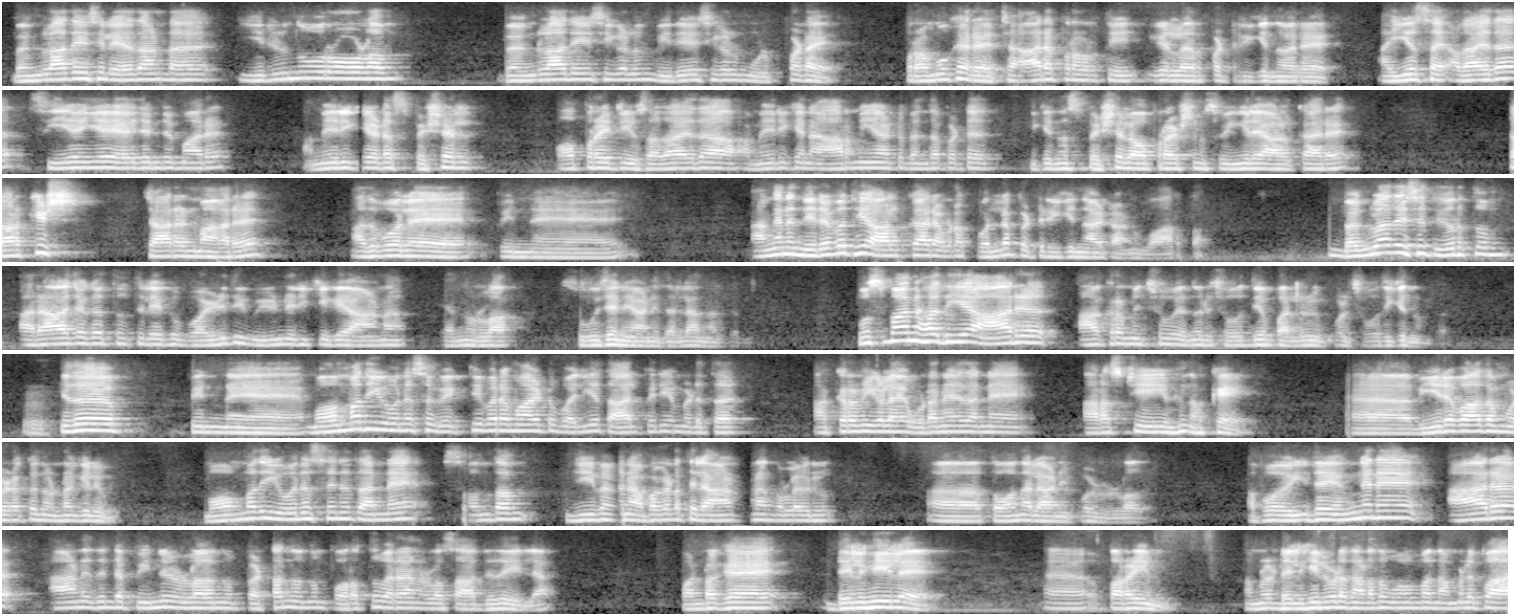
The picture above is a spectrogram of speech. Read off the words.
ബംഗ്ലാദേശിൽ ഏതാണ്ട് ഇരുന്നൂറോളം ബംഗ്ലാദേശികളും വിദേശികളും ഉൾപ്പെടെ പ്രമുഖരെ ചാരപ്രവർത്തികളിൽ ഏർപ്പെട്ടിരിക്കുന്നവരെ ഐ എസ് ഐ അതായത് സി ഐ എ ഏജന്റുമാര് അമേരിക്കയുടെ സ്പെഷ്യൽ ഓപ്പറേറ്റീവ്സ് അതായത് അമേരിക്കൻ ആർമിയായിട്ട് ബന്ധപ്പെട്ട് നിൽക്കുന്ന സ്പെഷ്യൽ ഓപ്പറേഷൻസ് വിങ്ങിലെ ആൾക്കാരെ ടർക്കിഷ് ചാരന്മാര് അതുപോലെ പിന്നെ അങ്ങനെ നിരവധി ആൾക്കാർ അവിടെ കൊല്ലപ്പെട്ടിരിക്കുന്നതായിട്ടാണ് വാർത്ത. ബംഗ്ലാദേശ് തീർത്തും അരാജകത്വത്തിലേക്ക് വഴുതി വീണിരിക്കുകയാണ് എന്നുള്ള സൂചനയാണ് ഇതെല്ലാം നൽകുന്നത്. ഉസ്മാൻ ഹദിയെ ആര് ആക്രമിച്ചു എന്നൊരു ചോദ്യം പലരും ഇപ്പോൾ ചോദിക്കുന്നുണ്ട്. ഇത് പിന്നെ മുഹമ്മദ് യൂനസ് വ്യക്തിപരമായിട്ട് വലിയ താല്പര്യമെടുത്ത് അക്രമികളെ ഉടനെ തന്നെ അറസ്റ്റ് ചെയ്യുമെന്നൊക്കെ വീരവാദം മുഴക്കുന്നുണ്ടെങ്കിലും മുഹമ്മദ് യൂനസിന് തന്നെ സ്വന്തം ജീവൻ അപകടത്തിലാണെന്നുള്ള ഒരു തോന്നലാണ് ഇപ്പോഴുള്ളത്. അപ്പോൾ ഇത് എങ്ങനെ ആര് ആണ് ഇതിന്റെ പിന്നിലുള്ളതെന്ന് പെട്ടെന്നൊന്നും പുറത്തു വരാനുള്ള സാധ്യതയില്ല. പണ്ടൊക്കെ ഡൽഹിയിലെ പറയും നമ്മൾ ഡൽഹിയിലൂടെ നടന്നു പോകുമ്പോൾ നമ്മളിപ്പോൾ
